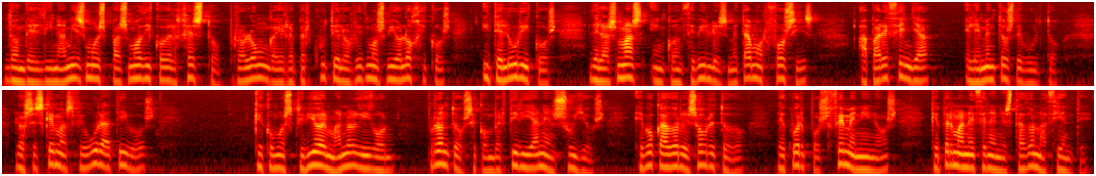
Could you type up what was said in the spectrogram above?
donde el dinamismo espasmódico del gesto prolonga y repercute los ritmos biológicos y telúricos de las más inconcebibles metamorfosis, aparecen ya elementos de bulto, los esquemas figurativos que, como escribió Emmanuel Guigón, pronto se convertirían en suyos, evocadores sobre todo de cuerpos femeninos que permanecen en estado naciente,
